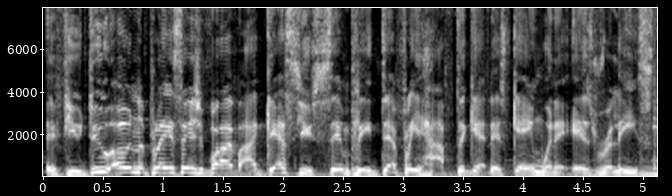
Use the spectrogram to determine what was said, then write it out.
If you do own the PlayStation 5, I guess you simply definitely have to get this game when it is released.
